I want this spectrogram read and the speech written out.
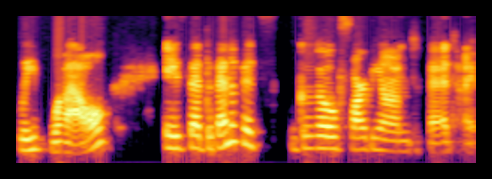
sleep well is that the benefits go far beyond bedtime.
